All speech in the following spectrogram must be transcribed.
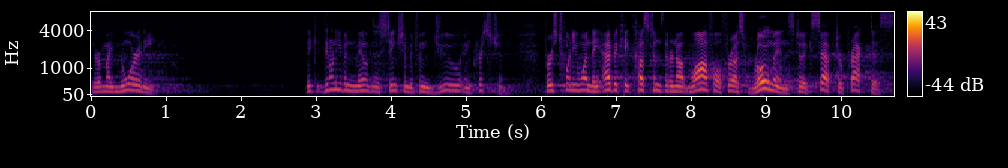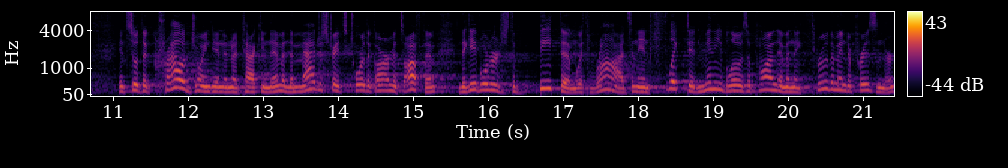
They're a minority. They, they don't even know the distinction between Jew and Christian. Verse 21 they advocate customs that are not lawful for us Romans to accept or practice. And so the crowd joined in in attacking them, and the magistrates tore the garments off them, and they gave orders to beat them with rods, and they inflicted many blows upon them, and they threw them into prisoner,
